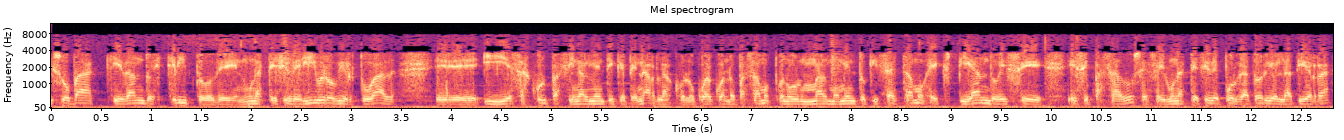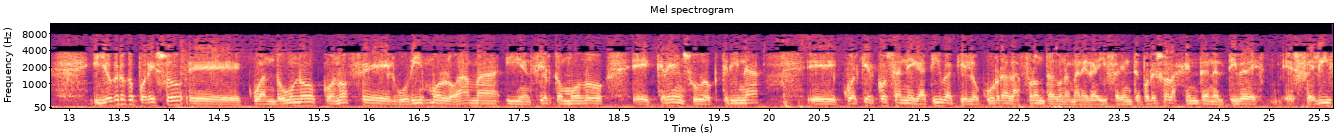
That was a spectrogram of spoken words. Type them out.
eso va quedando escrito de, en una especie de libro virtual eh, y esas culpas finalmente hay que penarlas, con lo cual cuando pasamos por un mal momento quizá estamos expiando ese, ese pasado, o sea, hacer una especie de purgatorio en la tierra y yo creo que por eso eh, cuando uno conoce el budismo, lo ama y en cierto modo eh, cree en su doctrina, cualquier cosa negativa que le ocurra la afronta de una manera diferente. Por eso la gente en el Tíbet es, feliz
